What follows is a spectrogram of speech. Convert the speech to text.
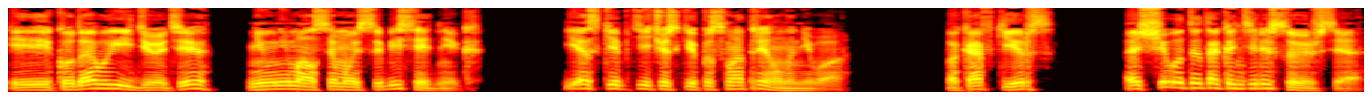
«И куда вы идете?» — не унимался мой собеседник. Я скептически посмотрел на него. «Пока в Кирс. А с чего ты так интересуешься?»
